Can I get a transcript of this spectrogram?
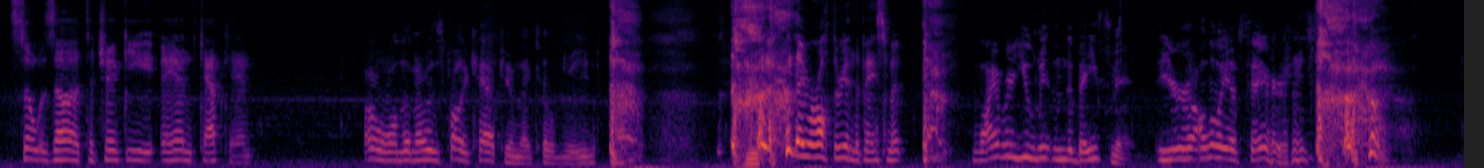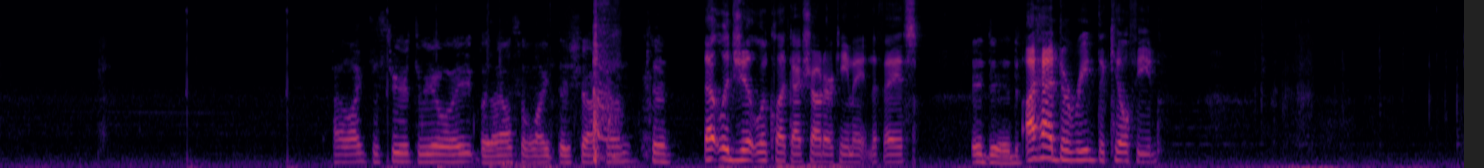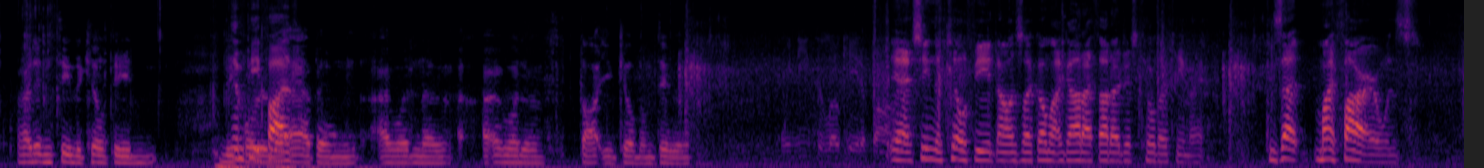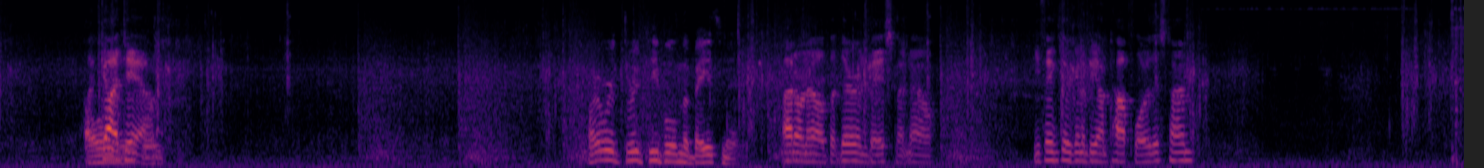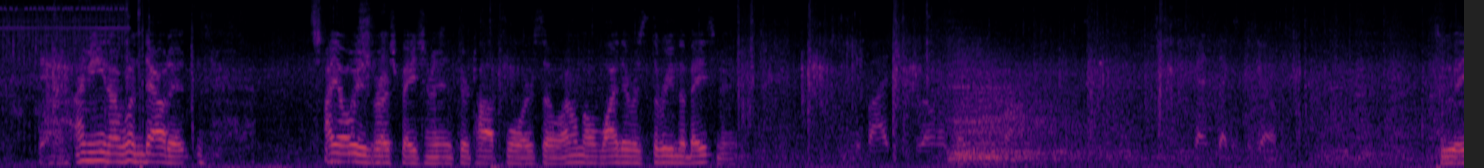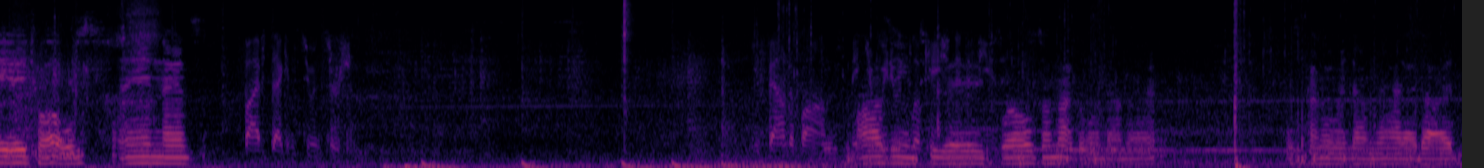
So was uh Tachanka and Kapkan. Oh well, then it was probably Kapkan that killed me. they were all three in the basement. Why were you in the basement? You're all the way upstairs. I like the Spear 308, but I also like this shotgun. That legit looked like I shot our teammate in the face. it did. I had to read the kill feed. I didn't see the kill feed before MP5. that happened. I wouldn't have. I would have thought you killed him too. We need to locate a bomb. Yeah, I seen the kill feed and I was like, oh my god, I thought I just killed our teammate. Cause that my fire was like the goddamn. Why were three people in the basement? I don't know, but they're in basement now. You think they're gonna be on top floor this time? Damn it. I mean, I wouldn't doubt it. I always rush basement if they're top floor, so I don't know why there was three in the basement. Be advised your drone has located a bomb. Ten seconds to go. Two AA twelves, and that's Five seconds to insertion. You found a bomb. Make your way Ozzy to its and two and AA defuse it. twelves. I'm not going down that. This time I went down that, I died.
